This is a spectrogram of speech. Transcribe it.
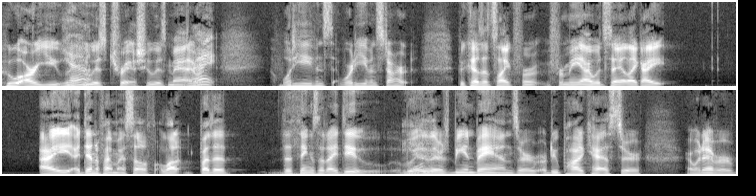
who are you? Like, Yeah. who is Trish? Who is Matt? Right. What do you even where do you even start? Because it's like for for me, I would say like I I identify myself a lot by the the things that I do, whether Yeah. there's be in bands or, or do podcasts or or whatever.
